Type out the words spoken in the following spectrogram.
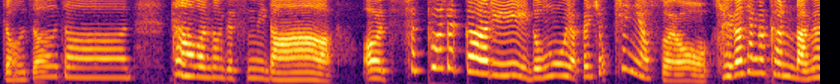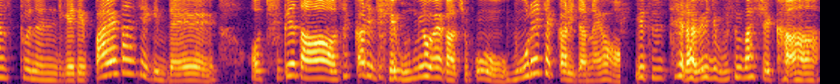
짜자잔. 다 완성됐습니다. 어, 스프 색깔이 너무 약간 쇼킹이었어요. 제가 생각하는 라면 스프는 이게 되게 빨간색인데, 어, 두 개 다 색깔이 되게 오묘해가지고, 모래 색깔이잖아요. 이게 도대체 라면이 무슨 맛일까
